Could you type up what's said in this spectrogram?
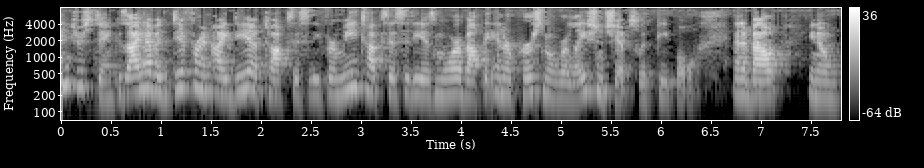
Interesting, because I have a different idea of toxicity. For me, toxicity is more about the interpersonal relationships with people and about, you know,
